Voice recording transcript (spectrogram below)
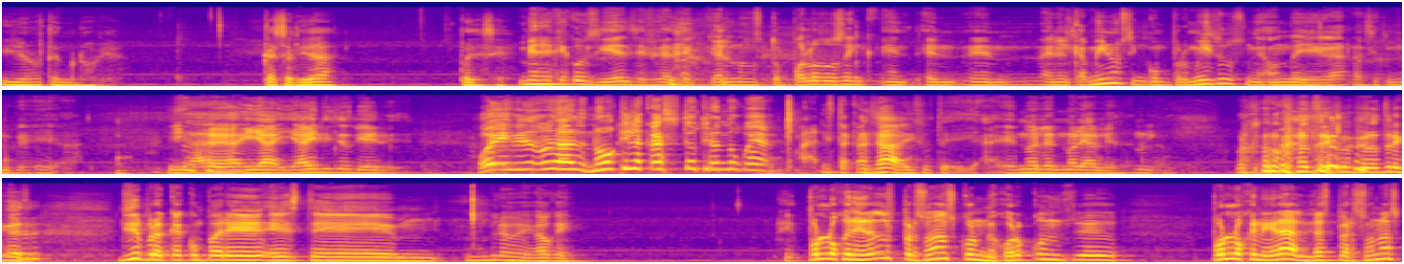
y yo no tengo novia. Casualidad. Puede ser. Mira qué coincidencia, fíjate, que nos topó los dos en, en, en, en- el camino sin compromisos ni a dónde llegar, así como que. Y ya, ya, ya, ya, dices bien. Oye, no, en la casa está tirando wea. Ah, ni está cansada, dice usted. eh, no, le, no le hables, no le hables. Dice por acá, compadre, este. mm. Ok. Eh, Por lo general, las personas con mejor. conse- Por lo general, las personas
